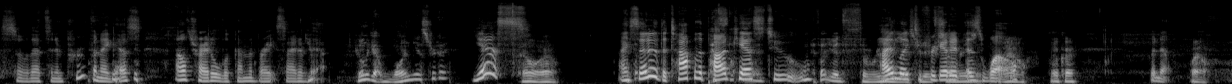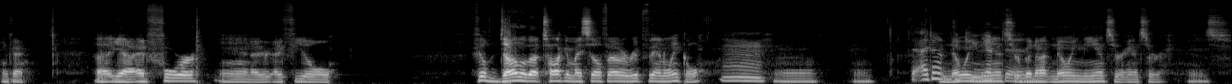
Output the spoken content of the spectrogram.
so that's an improvement i guess i'll try to look on the bright side of that You only got one yesterday? yes Oh wow. I said it at the top of the podcast too, I thought you had three. I'd like to for forget some it as well. Wow. Okay. but no. Wow. Okay. Uh, yeah, I had four, and I, I feel I feel dumb about talking myself out of Rip Van Winkle. Uh, I don't knowing think the have answer, to. but not knowing the answer answer is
